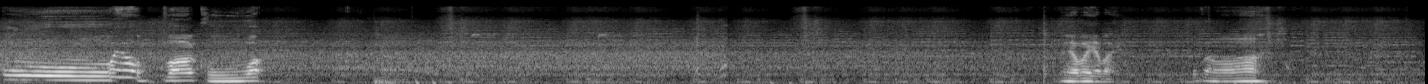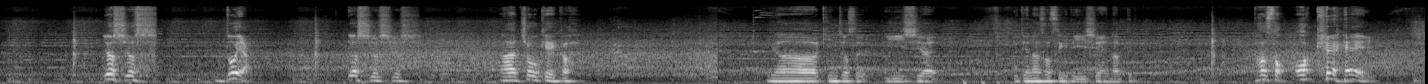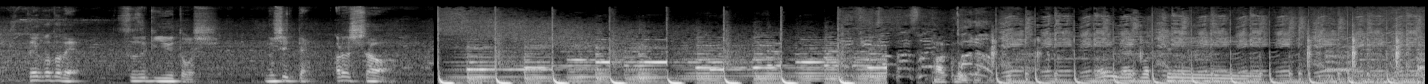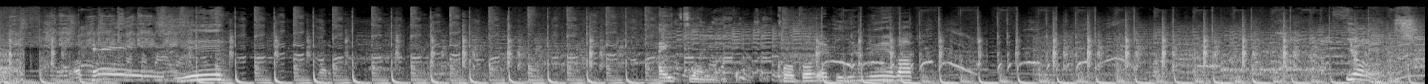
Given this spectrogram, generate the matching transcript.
れおーやっば怖っ。やばいやばい。どうかな。よしよし。どうや？よしよしよし。あー超軽かいや緊張する。いい試合。打てなさすぎていい試合になってるファーストオッケーということで鈴木優投手無失点ありがとうございましたパークホールはい、ナイスバッティング。オッケー。ええはい、つまり。ここでビアヌエバ。よし。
